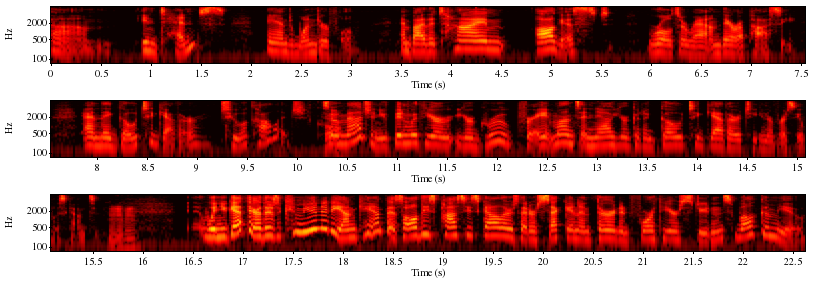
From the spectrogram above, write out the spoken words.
um, intense and wonderful. And by the time August rolls around, they're a posse, and they go together to a college. So imagine you've been with your your group for eight months, and now you're going to go together to University of Wisconsin. Mm-hmm. When you get there, there's a community on campus. All these posse scholars that are second and third and fourth year students welcome you.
